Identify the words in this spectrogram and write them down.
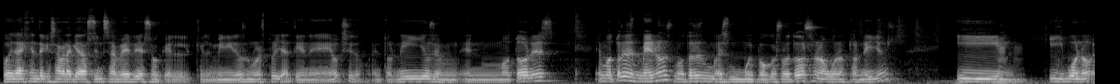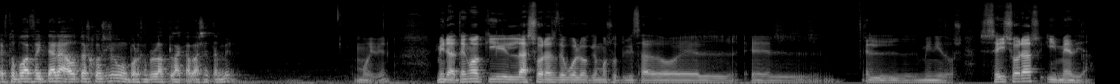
pues hay gente que se habrá quedado sin saber eso, que el, que Mini 2 nuestro ya tiene óxido, en tornillos, en, en motores, en motores menos, motores es muy poco, sobre todo son algunos tornillos, Y, y, bueno, esto puede afectar a otras cosas como por ejemplo la placa base también. Muy bien. Mira, tengo aquí las horas de vuelo que hemos utilizado el, el, Mini 2. 6 horas y media.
